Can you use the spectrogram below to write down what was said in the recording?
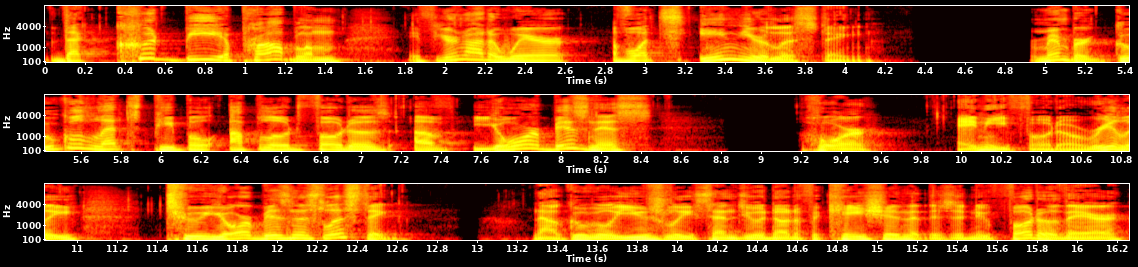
That could be a problem if you're not aware of what's in your listing. Remember, Google lets people upload photos of your business, or any photo really, to your business listing. Now, Google usually sends you a notification that there's a new photo there,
